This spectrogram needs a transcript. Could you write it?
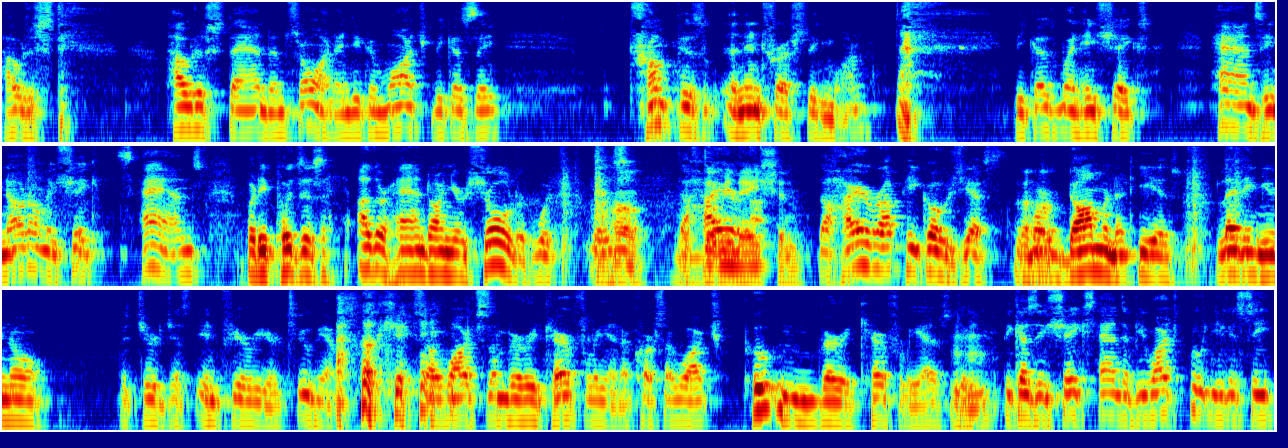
how to st- how to stand, and so on. And you can watch because they Trump is an interesting one because when he shakes hands, he not only shakes hands, but he puts his other hand on your shoulder, which is Uh-huh. the With higher domination. the higher up he goes. Yes, the more Uh-huh. dominant he is, letting you know that you're just inferior to him. Okay. So I watch them very carefully, and of course I watch Putin very carefully as to Mhm. because he shakes hands. If you watch Putin, you can see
